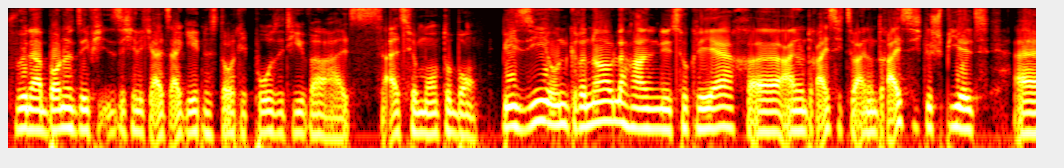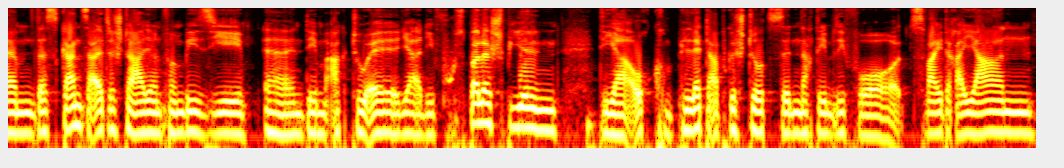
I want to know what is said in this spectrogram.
für Narbonne sicherlich als Ergebnis deutlich positiver als, als für Montauban. Béziers und Grenoble haben in die Souclière äh, 31 zu 31 gespielt. Ähm, das ganz alte Stadion von Béziers, äh, in dem aktuell ja die Fußballer spielen, die ja auch komplett abgestürzt sind, nachdem sie vor zwei, drei Jahren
